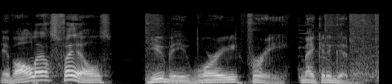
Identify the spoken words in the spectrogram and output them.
if all else fails, you be worry free. Make it a good one.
